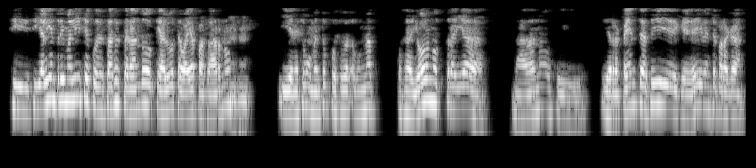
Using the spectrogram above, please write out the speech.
si, si alguien trae malicia, pues estás esperando que algo te vaya a pasar, ¿no? Y en ese momento, pues, una, o sea, yo no traía nada, ¿no? Y, y de repente así, de que, hey, vente para acá.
